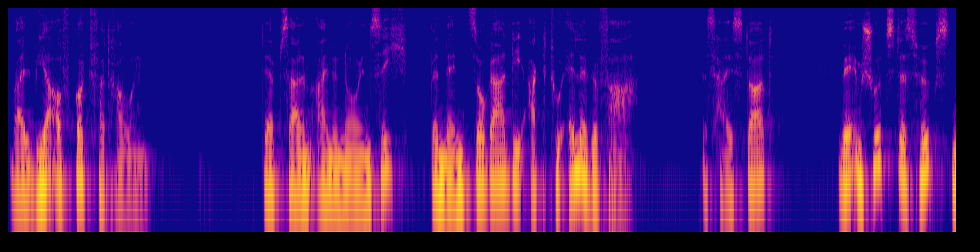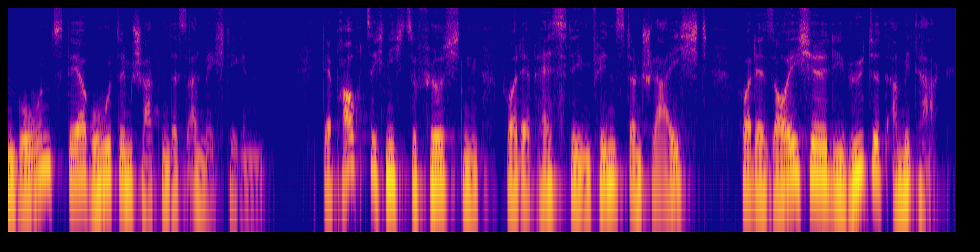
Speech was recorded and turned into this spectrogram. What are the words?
weil wir auf Gott vertrauen. Der Psalm 91 benennt sogar die aktuelle Gefahr. Es heißt dort, Wer im Schutz des Höchsten wohnt, der ruht im Schatten des Allmächtigen. Der braucht sich nicht zu fürchten vor der Pest, die im Finstern schleicht, vor der Seuche, die wütet am Mittag.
